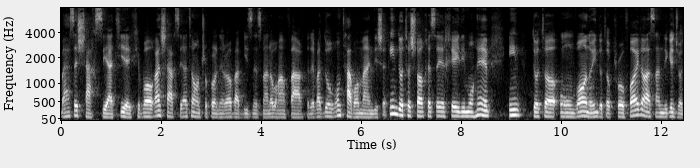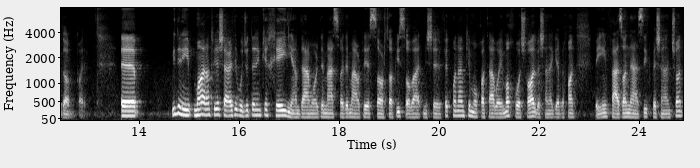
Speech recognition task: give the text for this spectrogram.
بحث شخصیتیه که واقعا شخصیت entrepreneur ها و businessman ها با هم فرق داره و دوم توانمندیشه. این دوتا شاخصه خیلی مهم این دوتا عنوان و این دوتا پروفایل رو از هم دیگه جدا می‌کنه می‌دونی ما الان توی شرایطی وجود داریم که خیلی هم در مورد مسائل مربوط به استارتاپی صحبت میشه. فکر کنم که مخاطبای ما خوشحال بشن اگر بخوان به این فضا نزدیک بشن. چون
